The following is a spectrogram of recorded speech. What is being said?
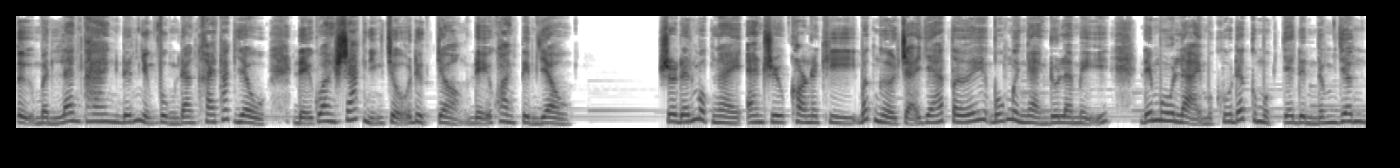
tự mình lang thang đến những vùng đang khai thác dầu để quan sát những chỗ được chọn để khoan tìm dầu. Rồi đến một ngày, Andrew Carnegie bất ngờ trả giá tới 40.000 đô la Mỹ để mua lại một khu đất của một gia đình nông dân.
